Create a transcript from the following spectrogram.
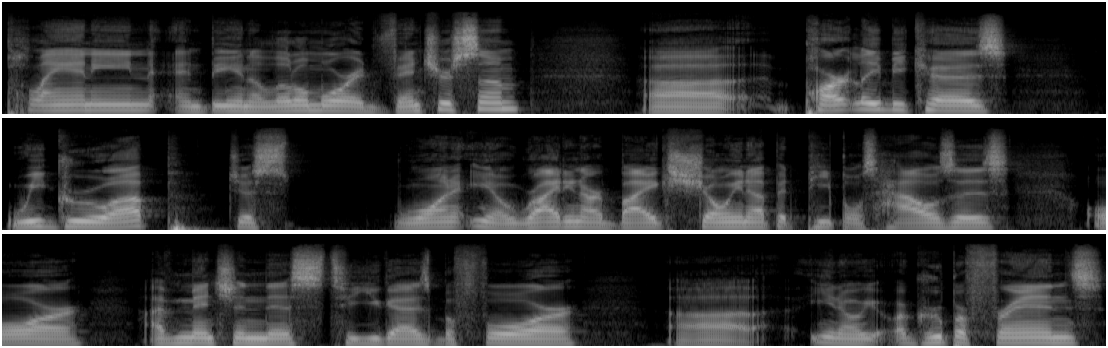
planning, and being a little more adventuresome. Uh, partly because we grew up just one, you know, riding our bikes, showing up at people's houses, or I've mentioned this to you guys before. Uh, you know, a group of friends.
